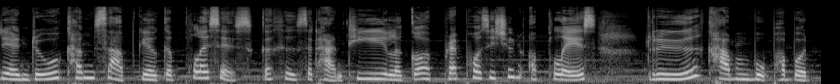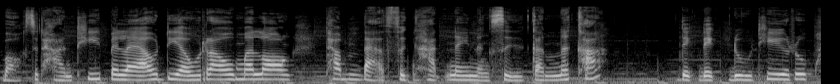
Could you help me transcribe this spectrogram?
เรียนรู้คำศัพท์เกี่ยวกับ places ก็คือสถานที่แล้วก็ preposition of place หรือคำบุพบทบอกสถานที่ไปแล้ว เดี๋ยวเรามาลองทำแบบฝึกหัดในหนังสือกันนะคะ เด็กๆดูที่รูปภ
